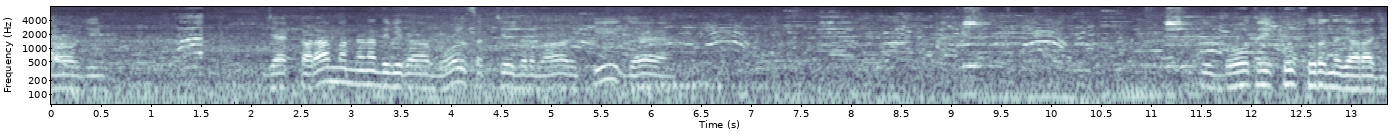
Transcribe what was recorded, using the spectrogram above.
ਲਓ ਜੀ। ਜੈ ਕਰਾ ਮੰਨਣਾ ਦੇਵੀ ਦਾ ਬੋਲ ਸੱਚੇ ਦਰਬਾਰ ਕੀ ਜੈ। ਬਹੁਤ ਹੀ ਖੂਬਸੂਰਤ ਨਜ਼ਾਰਾ ਜੀ।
